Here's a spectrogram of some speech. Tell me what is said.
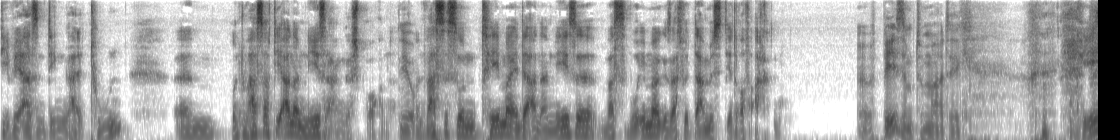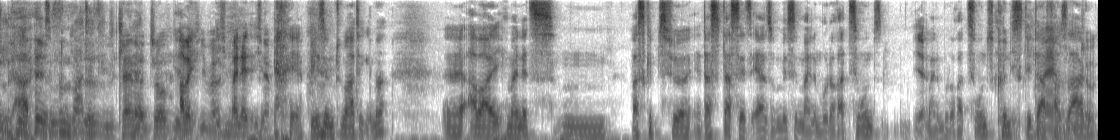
diversen Dingen halt tun. Ähm, und du hast auch die Anamnese angesprochen. Jo. Und was ist so ein Thema in der Anamnese, was wo immer gesagt wird, da müsst ihr drauf achten? Äh, B-Symptomatik. Okay, ja, B-Symptomatik. Das ist ein kleiner Joke aber Fieber. Ich meine, ich, ja. ja B-Symptomatik immer. Äh, aber ich meine jetzt, mh, hm, was gibt's für, ja, das, das jetzt eher so ein bisschen meine Moderations, ja. meine Moderationskünste, die da versagen,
